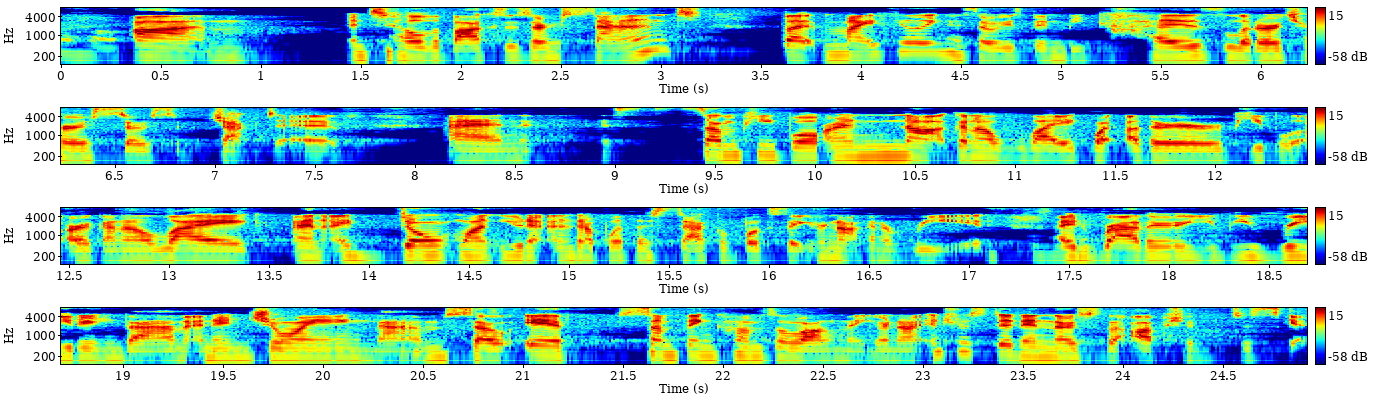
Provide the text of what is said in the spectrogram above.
uh-huh. um, until the boxes are sent. But my feeling has always been because literature is so subjective and some people are not going to like what other people are going to like. And I don't want you to end up with a stack of books that you're not going to read. Mm-hmm. I'd rather you be reading them and enjoying them. So if something comes along that you're not interested in, there's the option to skip.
